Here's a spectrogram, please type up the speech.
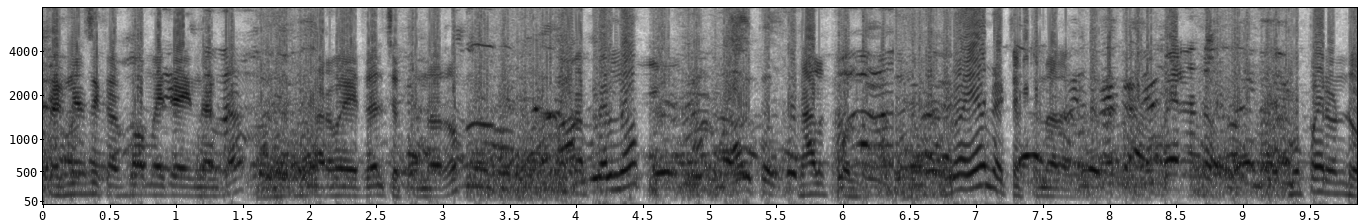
ప్రెగ్నెన్సీ కన్ఫర్మ్ అయితే అయిందంట. అరవై ఐదు వేలు చెప్తున్నారు? పళ్ళు నాలుగు పళ్ళు బ్రో ఏం రేట్ చెప్తున్నారు? ముప్పై రెండు.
